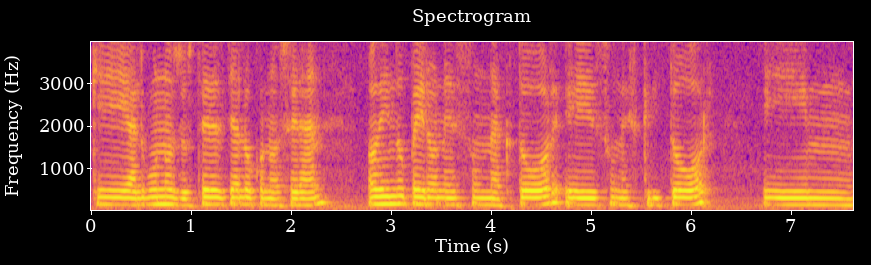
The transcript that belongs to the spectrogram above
que algunos de ustedes ya lo conocerán, Odín Dupeyron es un actor, es un escritor em,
